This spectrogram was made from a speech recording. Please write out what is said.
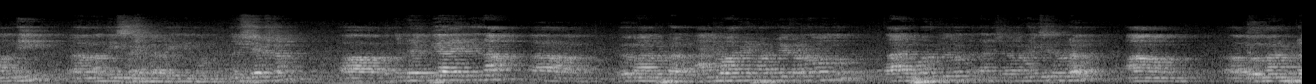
നന്ദി നന്ദി സ്നേഹം അറിയിക്കുന്നു. അതിനുശേഷം പി ആയിരിക്കുന്ന ബഹുമാനപ്പെട്ട ആന്റവാനി മണ്ഡലി കടന്നു വന്നു. താൻ ഭവനത്തിൽ അനുശോചനം അറിയിച്ചിട്ടുണ്ട് ആ, ആ, ബഹുമാനപ്പെട്ട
